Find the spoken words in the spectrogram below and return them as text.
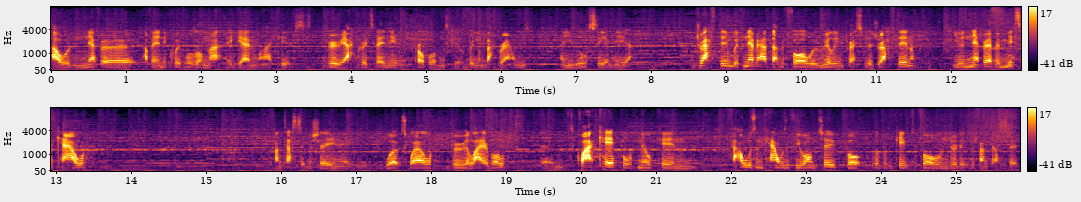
I would never have any quibbles on that again, like it's very accurate. If any problems, it'll bring them back round and you will see them here. Drafting, we've never had that before. We're really impressed with the drafting. You never ever miss a cow fantastic machine, it works well, very reliable. Um, it's quite capable of milking 1,000 cows if you want to, but if we can keep it to 400, it'd be fantastic.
